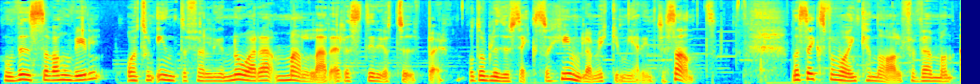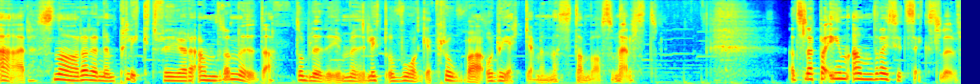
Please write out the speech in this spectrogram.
Hon visar vad hon vill och att hon inte följer några mallar eller stereotyper. Och då blir ju sex så himla mycket mer intressant. När sex får vara en kanal för vem man är, snarare än en plikt för att göra andra nöjda, då blir det ju möjligt att våga prova och leka med nästan vad som helst. Att släppa in andra i sitt sexliv,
